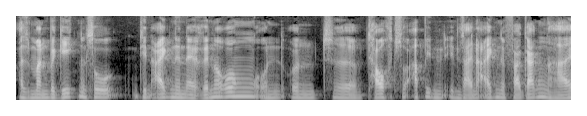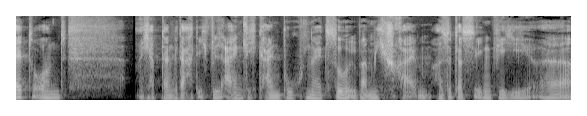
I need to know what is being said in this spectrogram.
Also man begegnet so den eigenen Erinnerungen und, und äh, taucht so ab in, in seine eigene Vergangenheit und ich habe dann gedacht, ich will eigentlich kein Buch mehr jetzt so über mich schreiben. Also das irgendwie, äh,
